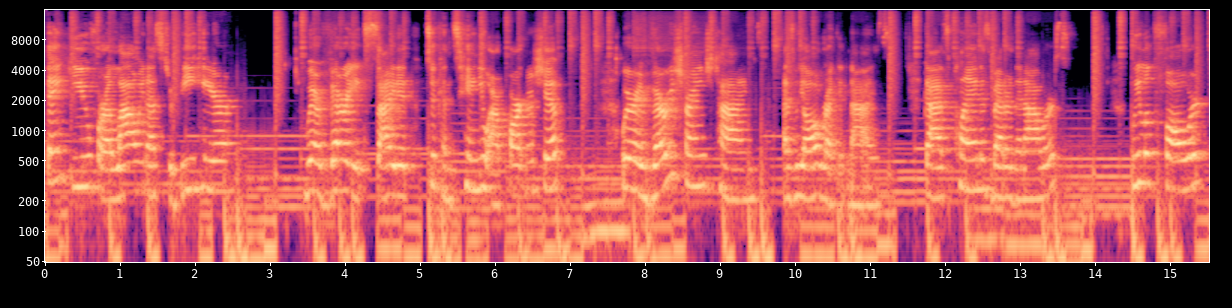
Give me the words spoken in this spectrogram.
thank you for allowing us to be here. We're very excited to continue our partnership. We're in very strange times, as we all recognize. God's plan is better than ours. We look forward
